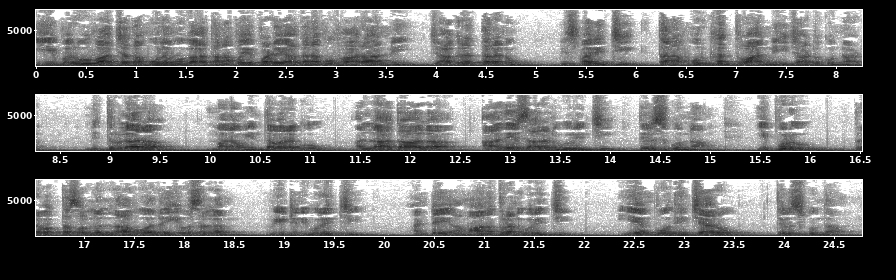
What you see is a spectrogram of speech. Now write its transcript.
ఈ బరువు బాధ్యత మూలముగా తనపై పడే అదనపు భారాన్ని జాగ్రత్తలను విస్మరించి తన మూర్ఖత్వాన్ని చాటుకున్నాడు. మిత్రులారా మనం ఇంతవరకు అల్లాహతాలా ఆదేశాలను గురించి తెలుసుకున్నాం ఇప్పుడు ప్రవక్త సొల్లల్లాహు అలహి వసల్లం వీటిని గురించి అంటే అమానతులను గురించి ఏం బోధించారో తెలుసుకుందాం.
